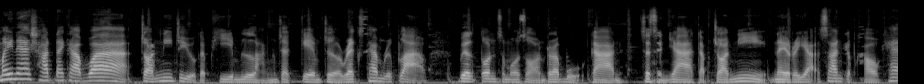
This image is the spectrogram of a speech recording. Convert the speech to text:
ไม่แน่ชัดนะครับว่าจอห์นนี่จะอยู่กับทีมหลังจากเกมเจอเร็กซ์แซมหรือเปล่า เบื้องต้นสโมสรระบุการเซ็นสัญญากับจอห์นนี่ในระยะสั้นกับเขาแค่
